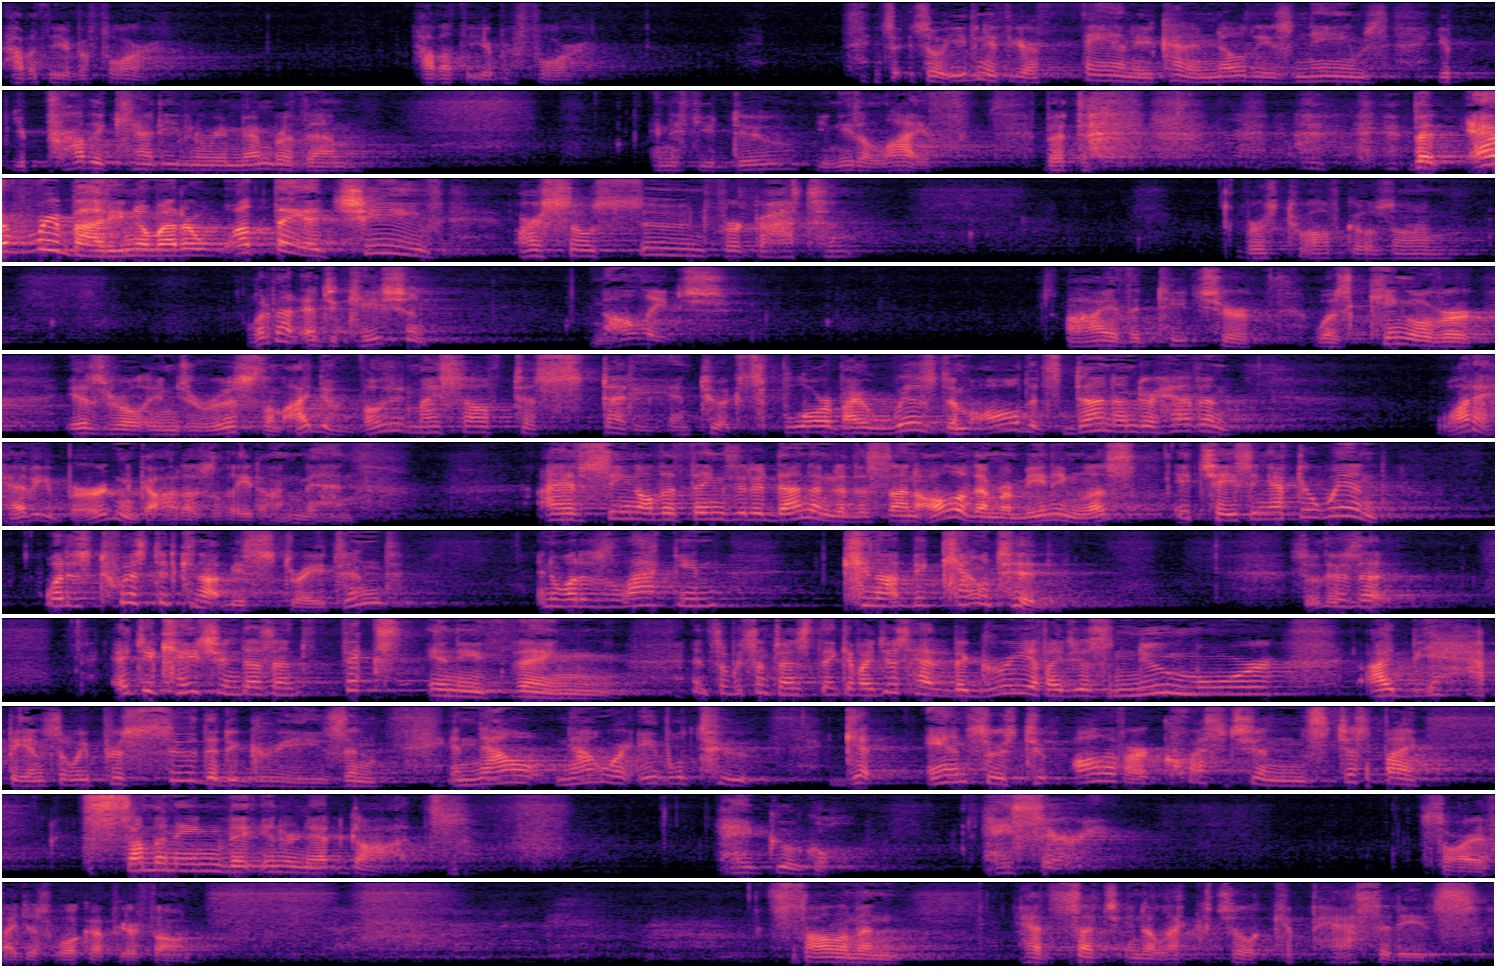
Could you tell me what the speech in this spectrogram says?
How about the year before? How about the year before? So, so even if you're a fan and you kind of know these names, you, you probably can't even remember them. And if you do, you need a life. But, but everybody, no matter what they achieve, are so soon forgotten. Verse 12 goes on. What about education? Knowledge. I, the teacher, was king over Israel in Jerusalem. I devoted myself to study and to explore by wisdom all that's done under heaven. What a heavy burden God has laid on men. I have seen all the things that are done under the sun. All of them are meaningless, a chasing after wind. What is twisted cannot be straightened, and what is lacking cannot be counted. So there's a education doesn't fix anything. And so we sometimes think if I just had a degree, if I just knew more, I'd be happy. And so we pursue the degrees. And, and now, now we're able to get answers to all of our questions just by summoning the internet gods. Hey, Google. Hey, Siri. Sorry if I just woke up your phone. Solomon had such intellectual capacities,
